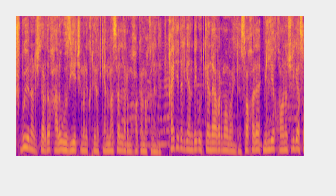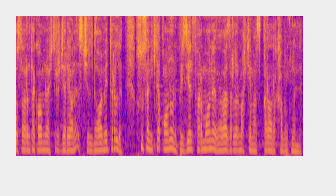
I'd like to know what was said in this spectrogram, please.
ushbu yo'nalishlarda hali o'z yechimini kutayotgan masalalar muhokama qilindi. Qayd etilganidek o'tgan davr mobaynida sohada milliy qonunchilik asoslarini takomillashtirish jarayoni izchil davom ettirildi. Xususan ikkita qonun prezident farmoni va vazirlar mahkamasi qarori qabul qilindi.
